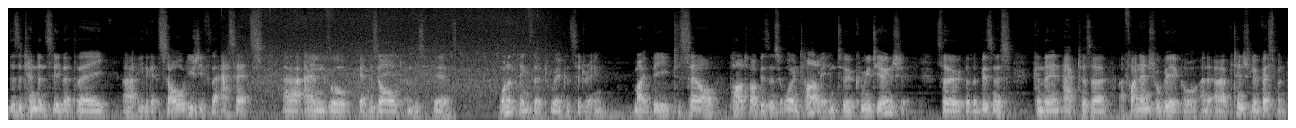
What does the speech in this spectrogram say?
there's a tendency that they uh, either get sold, usually for their assets, uh, and will get dissolved and disappear. One of the things that we're considering might be to sell part of our business or entirely into community ownership so that the business can then act as a, a financial vehicle and a, potential investment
